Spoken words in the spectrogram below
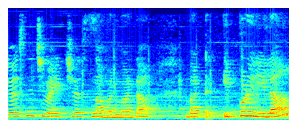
ఇయర్స్ నుంచి వెయిట్ చేస్తున్నాం అనమాట బట్ ఇప్పుడు ఇలా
